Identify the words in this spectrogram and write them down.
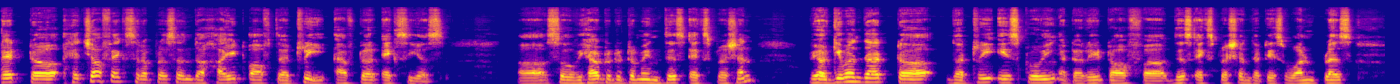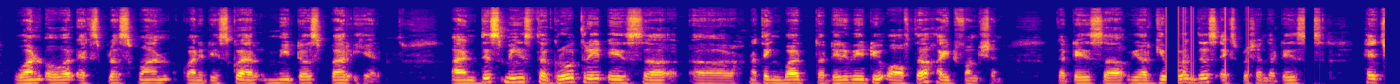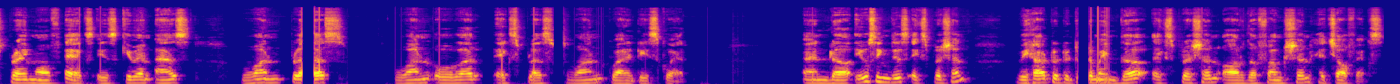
let uh, h of x represent the height of the tree after x years. Uh, so we have to determine this expression. We are given that uh, the tree is growing at a rate of uh, this expression that is 1 plus 1 over x plus 1 quantity square meters per year. And this means the growth rate is uh, uh, nothing but the derivative of the height function. That is, we are given this expression that is h prime of x is given as 1 plus 1 over x plus 1 quantity square. And uh, using this expression, we have to determine the expression or the function h of x.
